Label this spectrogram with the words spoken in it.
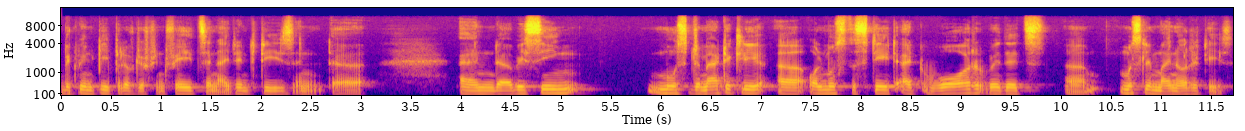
between people of different faiths and identities and uh, and uh, we're seeing most dramatically almost the state at war with its Muslim minorities.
